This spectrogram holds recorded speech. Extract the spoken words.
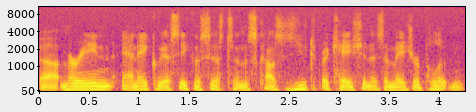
uh, marine and aqueous ecosystems causes eutrophication as a major pollutant.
